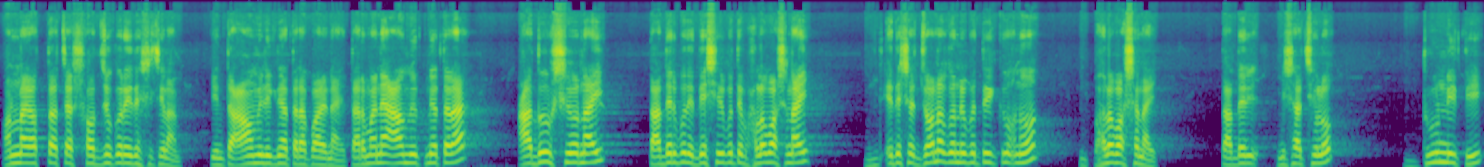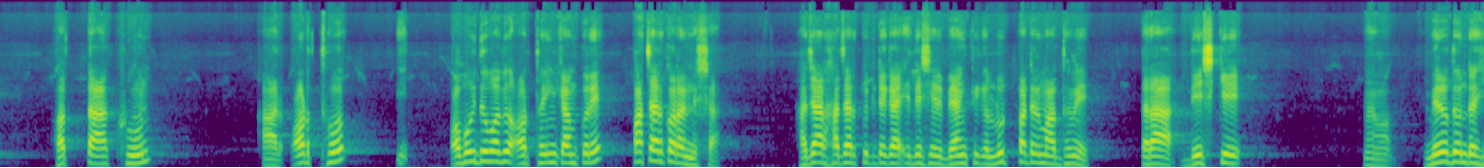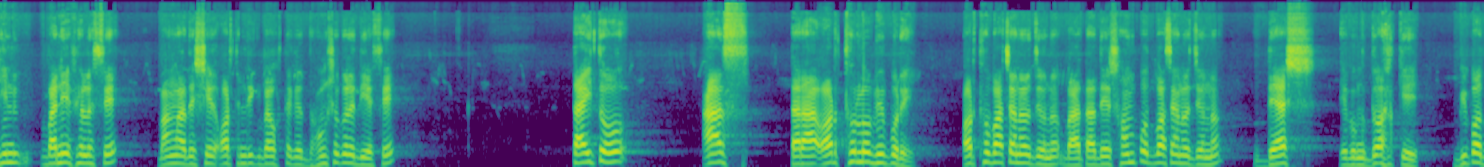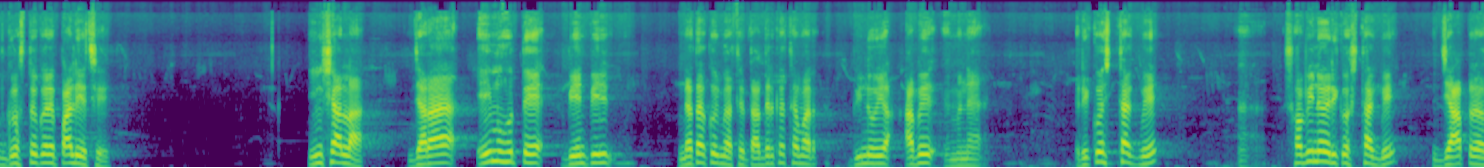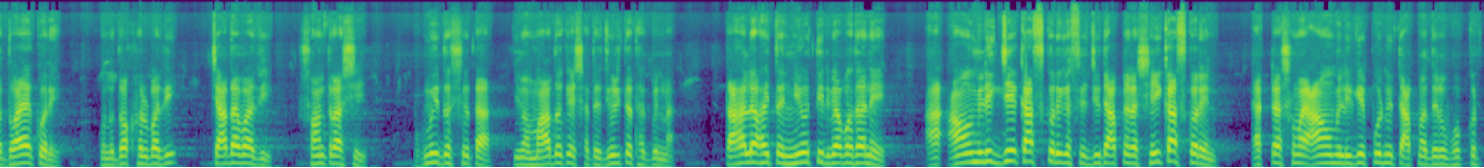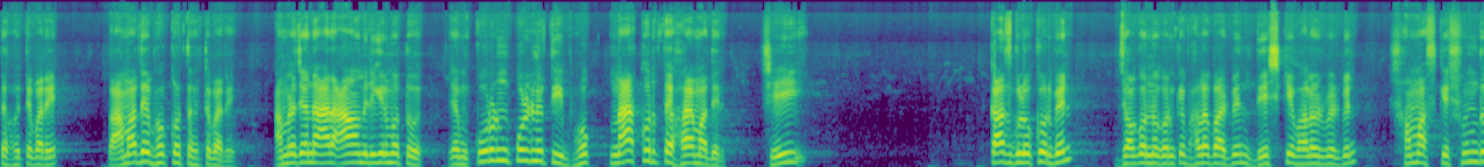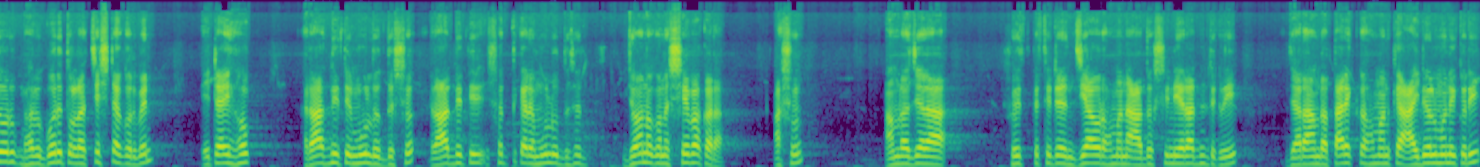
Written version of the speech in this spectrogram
অন্যায় অত্যাচার সহ্য করে দেশে ছিলাম। কিন্তু আওয়ামী লীগ নেতারা পারে নাই। তার মানে আওয়ামী লীগ নেতারা আদর্শ নাই, তাদের প্রতি, দেশের প্রতি ভালোবাসা নাই, এদেশের জনগণের প্রতি কোনো ভালোবাসা নাই। তাদের নেশা ছিল দুর্নীতি, হত্যা, খুন আর অর্থ, অবৈধভাবে অর্থ ইনকাম করে পাচার করার নেশা। হাজার হাজার কোটি টাকা এদেশের ব্যাংক থেকে লুটপাটের মাধ্যমে তারা দেশকে মেরুদণ্ডহীন বানিয়ে ফেলেছে। বাংলাদেশের অর্থনৈতিক ব্যবস্থাকে ধ্বংস করে দিয়েছে। তাই তো আজ তারা অর্থ লোভে পড়ে, অর্থ বাঁচানোর জন্য বা তাদের সম্পদ বাঁচানোর জন্য দেশ এবং দলকে বিপদগ্রস্ত করে পালিয়েছে। ইনশাল্লাহ যারা এই মুহূর্তে বিএনপির নেতাকর্মী আছে, তাদের কাছে আমার বিনয় আবে মানে রিকোয়েস্ট থাকবে সবিনয় রিকোয়েস্ট থাকবে যে আপনারা দয়া করে কোনো দখলবাদী, চাঁদাবাদী, সন্ত্রাসী, ভূমিদস্যুতা কিংবা মাদকের সাথে জড়িত থাকবেন না। তাহলে হয়তো নিয়তির ব্যবধানে আওয়ামী লীগ যে কাজ করে গেছে, যদি আপনারা সেই কাজ করেন, একটা সময় আওয়ামী লীগের পরিণতি আপনাদেরও ভোগ করতে হতে পারে বা আমাদের ভোগ করতে হতে পারে। আমরা যেন আর আওয়ামী লীগের মতো যেমন করুণ পরিণতি ভোগ না করতে হয় আমাদের, সেই কাজগুলো করবেন, জগন্নগণকে ভালোবাসবেন, দেশকে ভালোবাসবেন সমাজকে সুন্দরভাবে গড়ে তোলার চেষ্টা করবেন। এটাই হোক রাজনীতির মূল উদ্দেশ্য। রাজনীতির সত্যিকারের মূল উদ্দেশ্য জনগণের সেবা করা। আসুন, আমরা যারা শহীদ প্রেসিডেন্ট জিয়াউর রহমানের আদর্শ নিয়ে রাজনীতি করি, যারা আমরা তারেক রহমানকে আইডল মনে করি,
